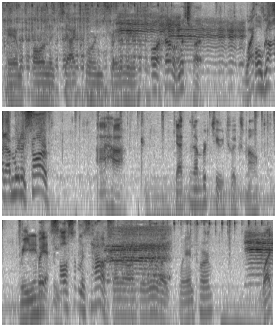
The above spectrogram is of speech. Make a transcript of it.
Okay, I'm following exact coordinates right here. Oh, I found a witch hut. What? Oh god, I'm gonna starve! Aha. Death number two, Twixmo. Reading. Wait, I saw someone's house. I don't know, like a little like land farm. What?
